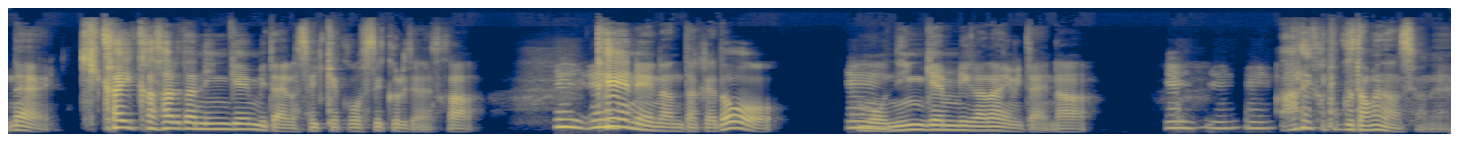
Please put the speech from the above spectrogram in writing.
ね機械化された人間みたいな接客をしてくるじゃないですか、うんうん丁寧なんだけど、うんもう人間味がないみたいなうんうんうんあれが僕ダメなんですよね。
